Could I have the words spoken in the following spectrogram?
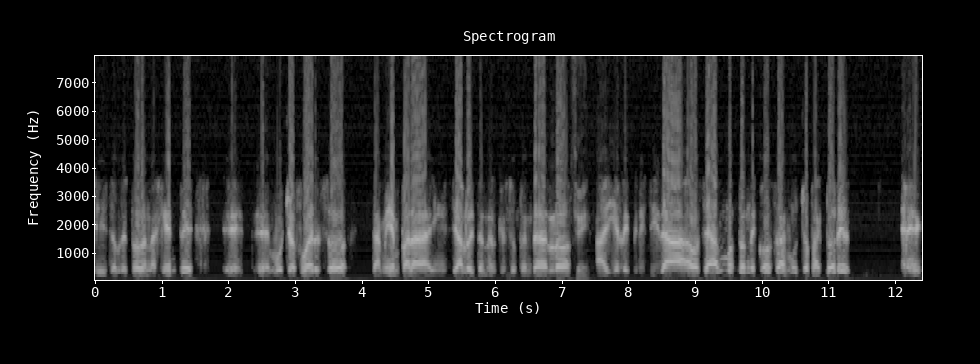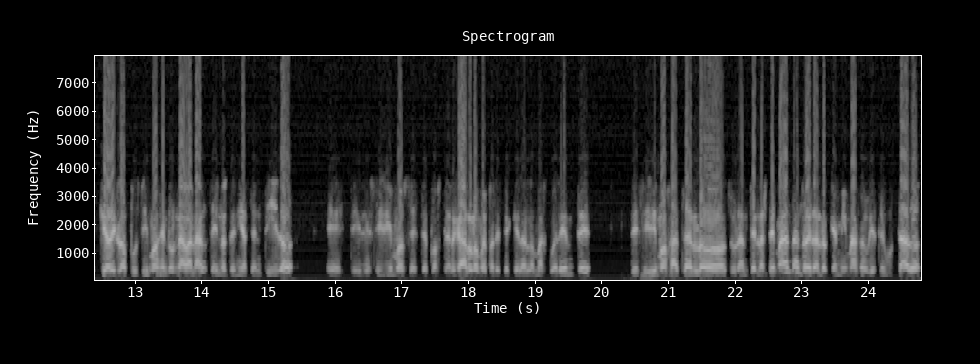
sí, sobre todo en la gente, eh, eh, mucho esfuerzo también para iniciarlo y tener que suspenderlo. Sí. hay electricidad, o sea, un montón de cosas, muchos factores que hoy los pusimos en una balanza y no tenía sentido. Este, y decidimos este, postergarlo, me parece que era lo más coherente. Decidimos hacerlo durante la semana, no era lo que a mí más me hubiese gustado.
